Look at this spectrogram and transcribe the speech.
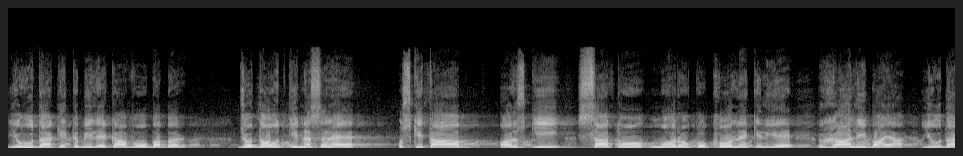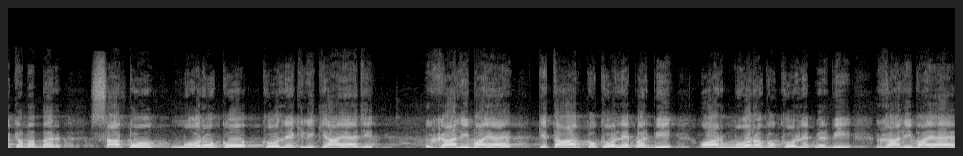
یہودا کے قبیلے کا وہ ببر جو دعوت کی نسل ہے، اس کتاب اور اس کی ساتوں مہروں کو کھولنے کے لیے غالب آیا۔ یہودا کا ببر ساتوں مہروں کو کھولنے کے لیے کیا آیا جی؟ غالب آیا ہے۔ کتاب کو کھولنے پر بھی اور مہروں کو کھولنے پر بھی غالب آیا ہے۔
